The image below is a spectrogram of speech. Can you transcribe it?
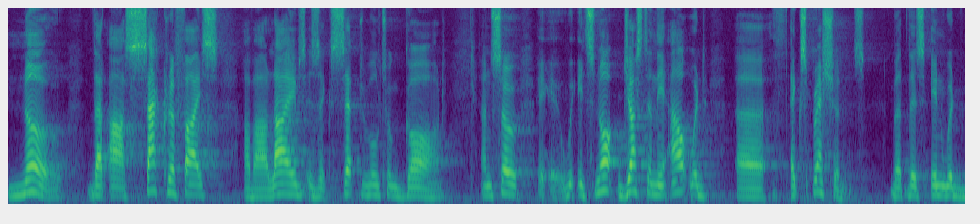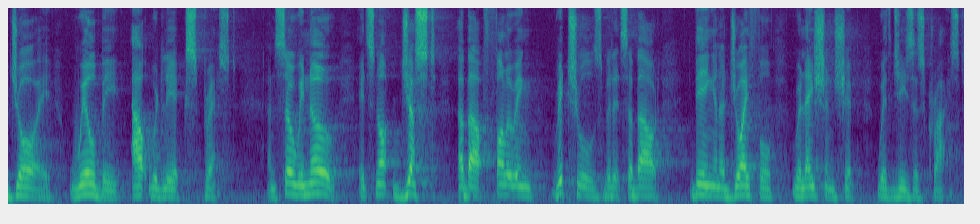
know that our sacrifice of our lives is acceptable to God. And so it's not just in the outward uh, expressions, but this inward joy will be outwardly expressed. And so we know it's not just about following rituals, but it's about being in a joyful relationship with Jesus Christ.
